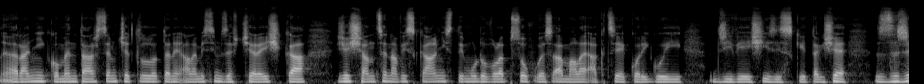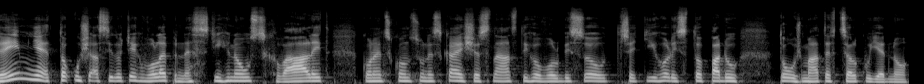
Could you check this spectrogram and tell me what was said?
ranní komentář, jsem četl ten, ale myslím ze včerejška, že šance na fiskální stimul do voleb jsou v USA malé akcie korigují dřívější zisky, takže zřejmě to už asi do těch voleb nestihnou schválit. Konec konců dneska je 16. volby jsou 3. listopadu, to už máte v celku jedno.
